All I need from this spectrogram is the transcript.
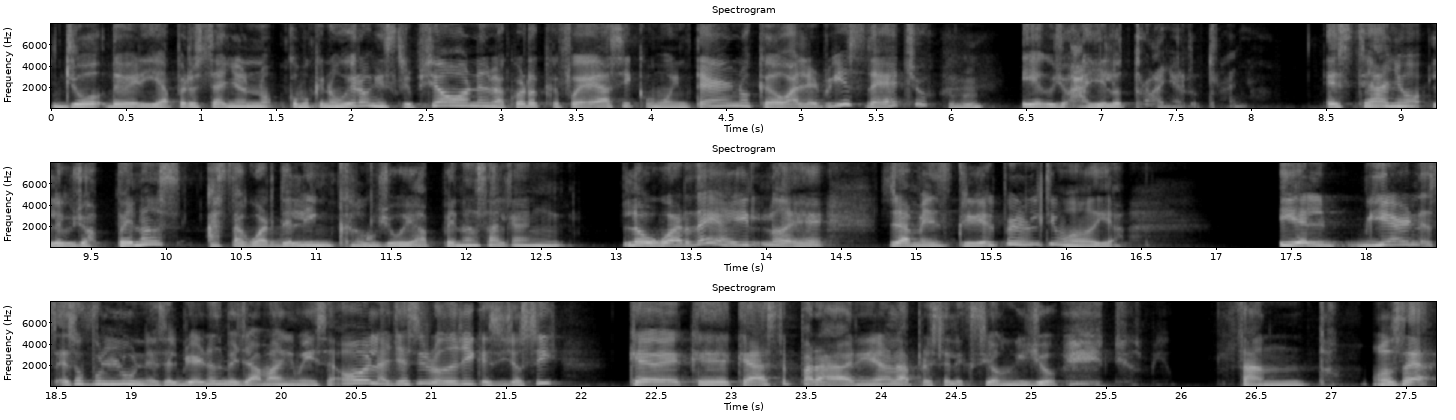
yo debería, pero este año no, como que no hubieron inscripciones, me acuerdo que fue así como interno, quedó Vale de hecho. Y digo yo, ay, el otro año, el otro año. Este año, le digo yo, apenas hasta guardé el link, yo, y apenas salgan, lo guardé ahí, lo dejé, ya me inscribí el penúltimo día. Y el viernes, eso fue un lunes, el viernes me llaman y me dicen, hola, Jessy Rodríguez. Y yo, sí, que, que quedaste para venir a la preselección. Y yo, Dios mío, santo. O sea,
